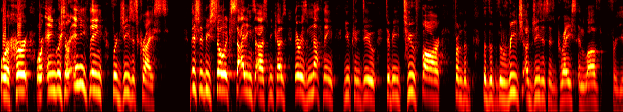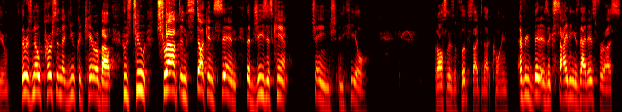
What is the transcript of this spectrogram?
or hurt or anguish or anything for Jesus Christ. This should be so exciting to us because there is nothing you can do to be too far from the, the, the reach of Jesus' grace and love for you. There is no person that you could care about who's too trapped and stuck in sin that Jesus can't change and heal. But also, there's a flip side to that coin. Every bit as exciting as that is for us,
